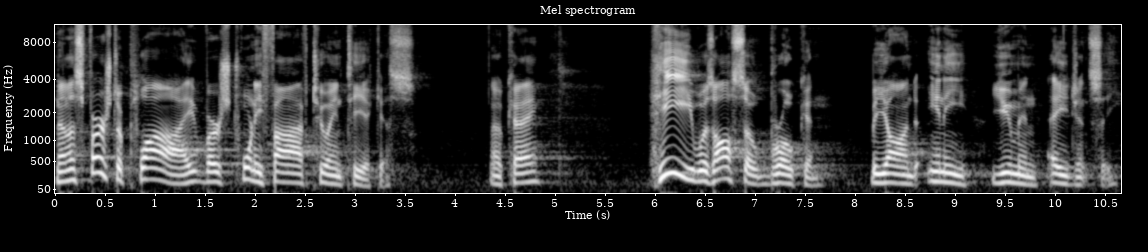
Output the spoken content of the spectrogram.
Now let's first apply verse 25 to Antiochus. Okay? He was also broken beyond any human agency.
